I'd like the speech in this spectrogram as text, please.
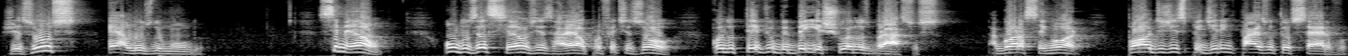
Jesus é a luz do mundo. Simeão, um dos anciãos de Israel, profetizou quando teve o bebê Yeshua nos braços: Agora, Senhor, podes despedir em paz o teu servo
